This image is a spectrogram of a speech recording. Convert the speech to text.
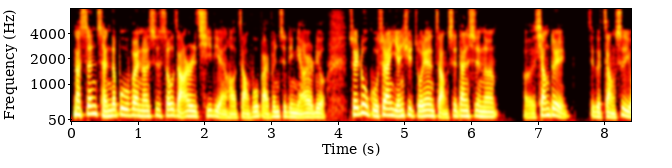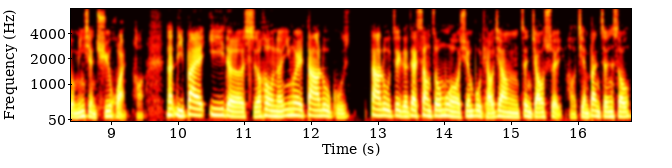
那深成的部分呢是收涨二十七点哈，涨幅百分之零点二六。所以陆股虽然延续昨天的涨势，但是呢，呃，相对这个涨势有明显趋缓哈。那礼拜一的时候呢，因为大陆股大陆这个在上周末宣布调降证交税，好减半征收，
